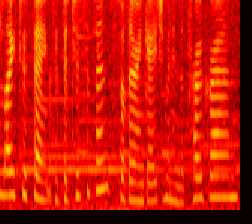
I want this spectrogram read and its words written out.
I'd like to thank the participants for their engagement in the program,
